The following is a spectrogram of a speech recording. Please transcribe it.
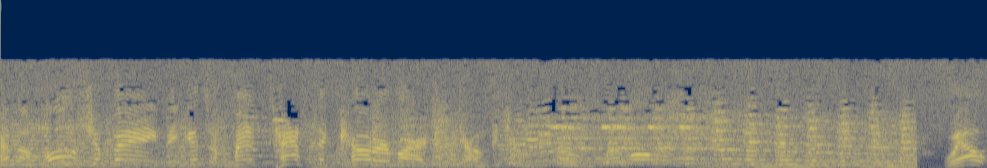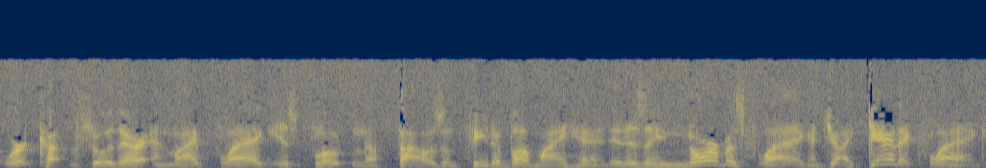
And the whole shebang begins a fantastic counter march. Well, we're cutting through there, and my flag is floating a thousand feet above my head. It is an enormous flag, a gigantic flag.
